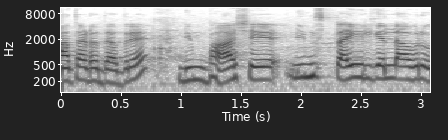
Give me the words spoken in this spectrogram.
ಮಾತಾಡೋದಾದ್ರೆ ನಿಮ್ಮ ಭಾಷೆ ನಿಮ್ಮ ಸ್ಟೈಲ್ಗೆಲ್ಲ ಅವರು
